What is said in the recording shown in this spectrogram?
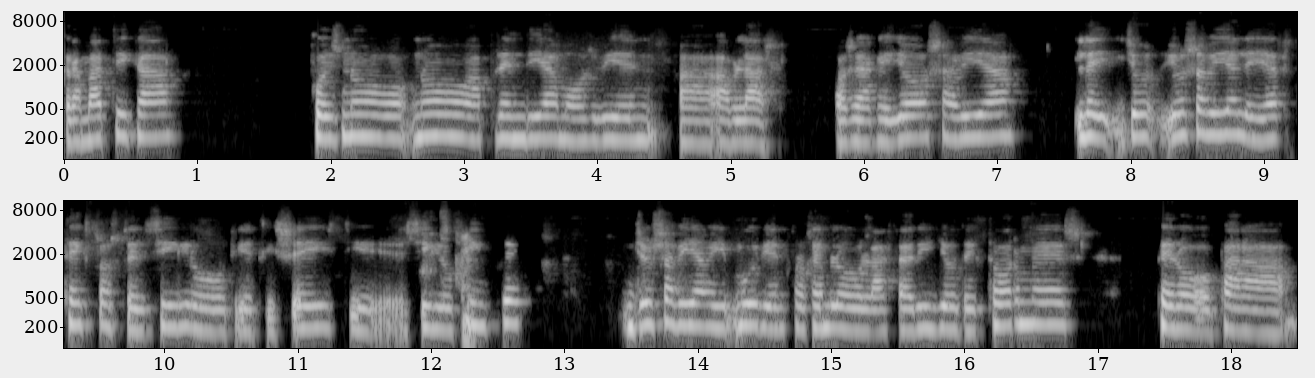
gramática, pues no, no aprendíamos bien a hablar. O sea que yo sabía, yo, yo sabía leer textos del siglo XVI, siglo XV. Yo sabía muy bien, por ejemplo, Lazarillo de Tormes, pero para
